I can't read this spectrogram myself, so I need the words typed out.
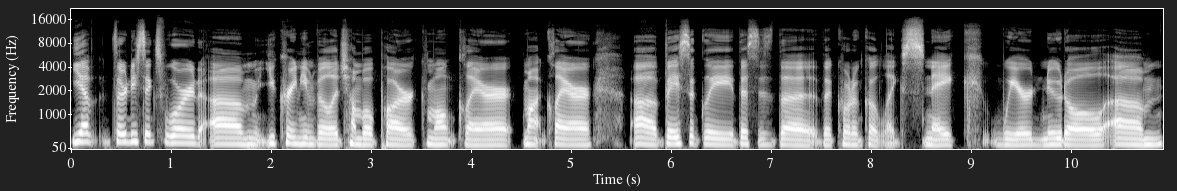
Yep, 36th Ward, um, Ukrainian Village, Humboldt Park, Montclare, Montclare. Uh, basically, this is the the quote unquote like snake weird noodle. Um,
